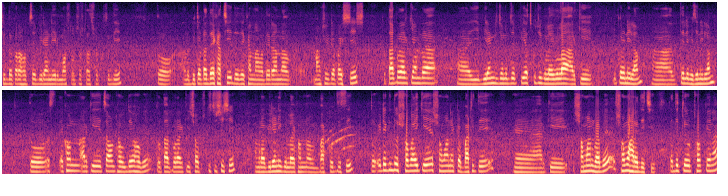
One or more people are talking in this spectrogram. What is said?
সিদ্ধ করা হচ্ছে, বিরিয়ানির মশলা টসলা সব কিছু দিয়ে। তো আমরা ভিতরটা দেখাচ্ছি যে দেখেন আমাদের রান্না মাংসটা প্রায় শেষ। তো তারপরে আর কি আমরা এই বিরিয়ানির জন্য যে পেঁয়াজ কুচিগুলো, এগুলো আর কি ই করে নিলাম তেলে ভেজে নিলাম। তো এখন আর কি চাউল টাউল দেওয়া হবে। তো তারপর আর কি সব কিছু শেষে আমরা বিরিয়ানিগুলো এখন বাক করতেছি। তো এটা কিন্তু সবাইকে সমান একটা বাটিতে আর কি সমানভাবে সমাহারে দিচ্ছি। তাতে কেউ ঠকে না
